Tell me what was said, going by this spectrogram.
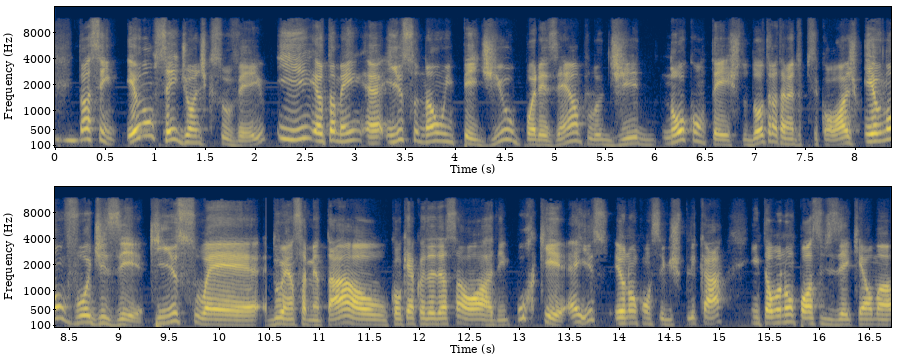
Uhum. Então, assim, eu não sei de onde que isso veio, e eu também, é, isso não impediu, por exemplo, de, no contexto do tratamento psicológico, eu não vou dizer que isso é doença mental, qualquer coisa dessa ordem. Por quê? É isso, eu não consigo explicar, então eu não posso dizer que é uma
